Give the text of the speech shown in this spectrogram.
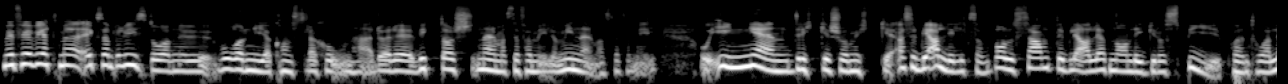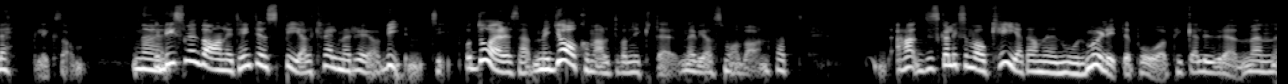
Men för jag vet med exempelvis då nu vår nya konstellation här, då är det Viktors närmaste familj och min närmaste familj. Och ingen dricker så mycket, alltså det blir aldrig liksom våldsamt, det blir aldrig att någon ligger och spyr på en toalett liksom. Nej. Det blir som en vanlig, tänk dig en spelkväll med rödvin typ. Och då är det så här, men jag kommer alltid vara nykter när vi har småbarn för att det ska liksom vara okej att ha med mormor lite på pickaluren men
